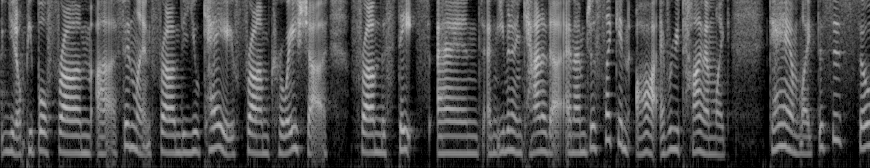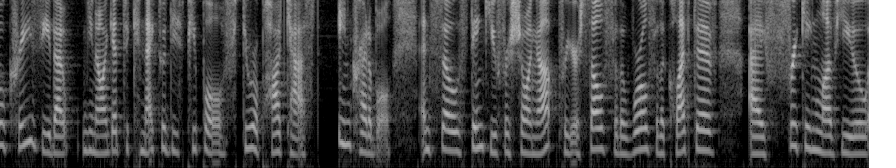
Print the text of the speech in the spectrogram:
you know, people from uh, Finland, from the UK, from Croatia, from the States, and and even in Canada. And I'm just like in awe every time. I'm like, damn, like this is so crazy that you know I get to connect with these people through a podcast incredible. And so thank you for showing up for yourself, for the world, for the collective. I freaking love you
